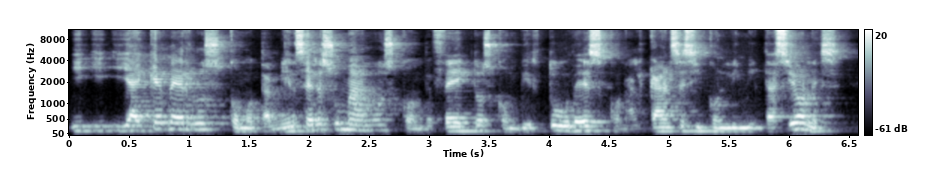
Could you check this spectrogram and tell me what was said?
y, y hay que verlos como también seres humanos con defectos, con virtudes, con alcances y con limitaciones.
